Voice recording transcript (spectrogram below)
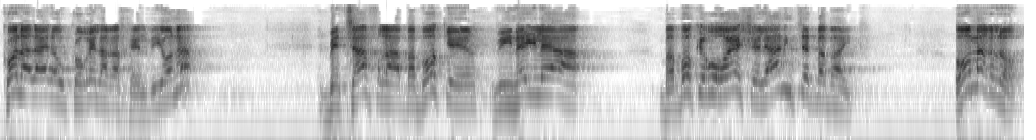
כל הלילה הוא קורא לה רחל והיא עונה. בצפרא בבוקר, והנה לאה. בבוקר הוא רואה שלאה נמצאת בבית. אומר לו,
